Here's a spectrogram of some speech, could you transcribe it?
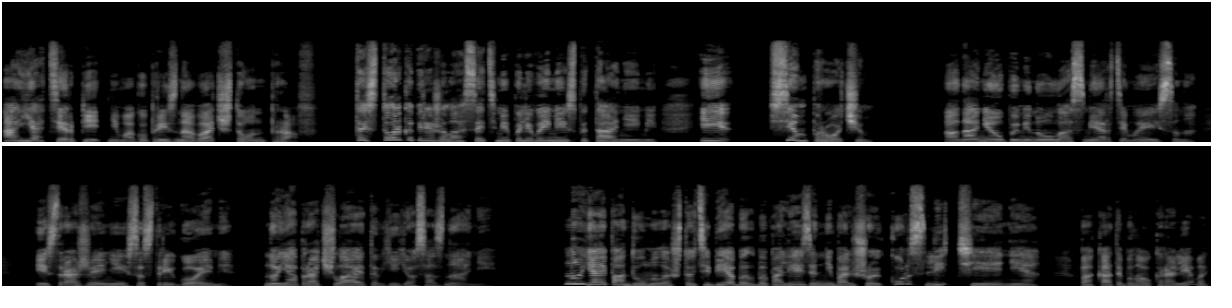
А я терпеть не могу признавать, что он прав. «Ты столько пережила с этими полевыми испытаниями и всем прочим. Она не упомянула о смерти Мейсона и сражении со стригоями, но я прочла это в ее сознании. «Ну, я и подумала, что тебе был бы полезен небольшой курс лечения. Пока ты была у королевы,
